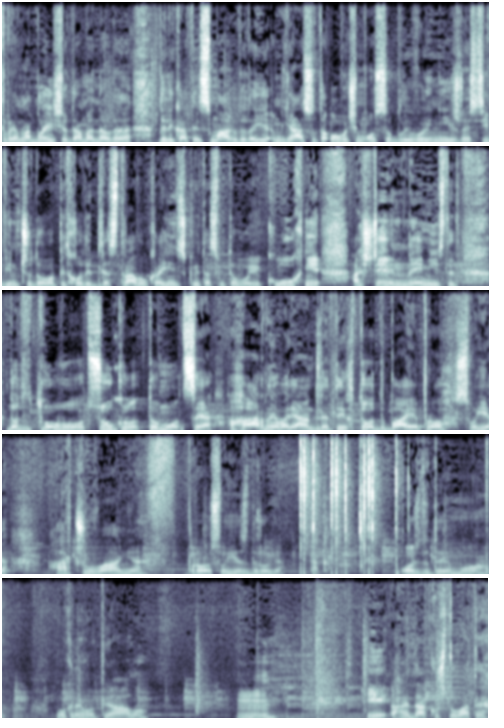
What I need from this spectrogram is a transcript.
А прямо наближче, да, мене делікатний смак додає м'ясу та овочам особливої ніжності. Він чудово підходить для страв української та світової кухні. А ще він не містить додаткового цукру, тому це гарний варіант для тих, хто дбає про своє харчування, про своє здоров'я. Так, ось додаємо в окрему піалу. І гайда куштувати.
